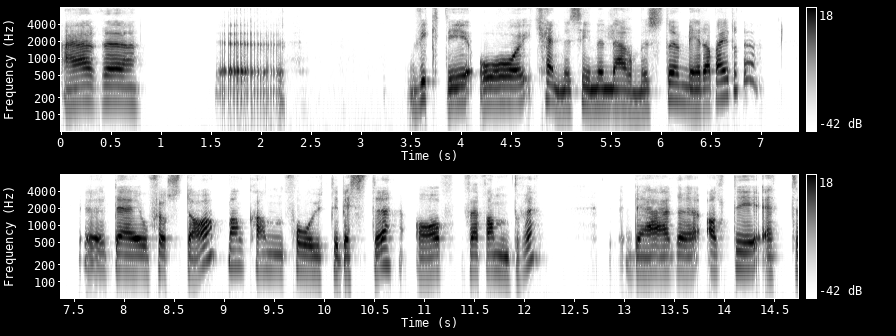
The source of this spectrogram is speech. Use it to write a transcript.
er eh, viktig å kjenne sine nærmeste medarbeidere. Det er jo først da man kan få ut det beste av hverandre. Det er alltid et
